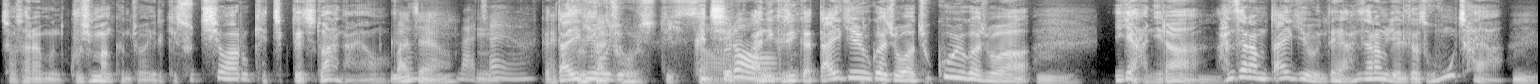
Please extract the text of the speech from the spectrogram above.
저 사람은 90만큼 좋아 이렇게 수치화로 계측되지도 않아요. 맞아요. 맞아요. 그러니까 다 좋을 수도 있어. 그치. 그럼. 아니 그러니까 딸기우유가 좋아, 초코우유가 좋아 음, 이게 아니라 음. 한 사람은 딸기우유인데 한 사람은 예를 들어서 홍차야. 음.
